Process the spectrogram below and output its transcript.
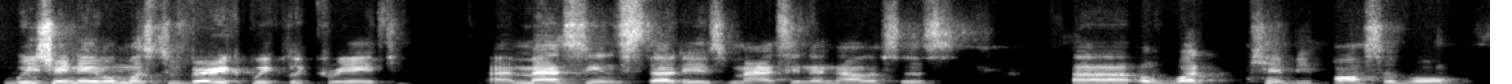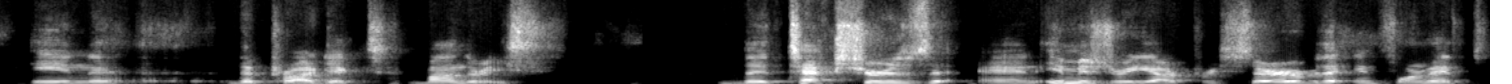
which enable us to very quickly create uh, massing studies, massing analysis uh, of what can be possible in the project boundaries. The textures and imagery are preserved in Formit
